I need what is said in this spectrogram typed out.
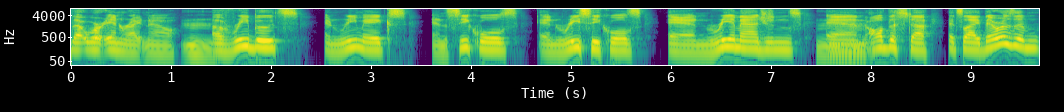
that we're in right now Mm. of reboots and remakes and sequels and resequels and reimagines and Mhm. all this stuff. It's like there was a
